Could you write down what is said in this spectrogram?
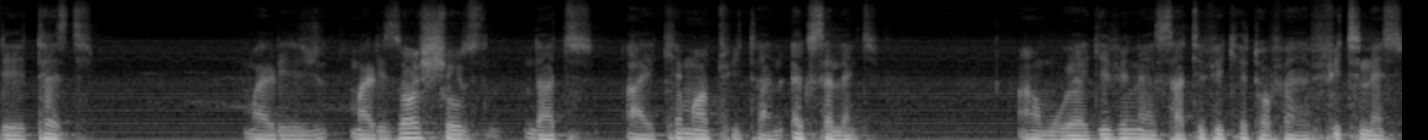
the test, my re- my result shows that I came out with an excellent, and we were given a certificate of uh, fitness.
